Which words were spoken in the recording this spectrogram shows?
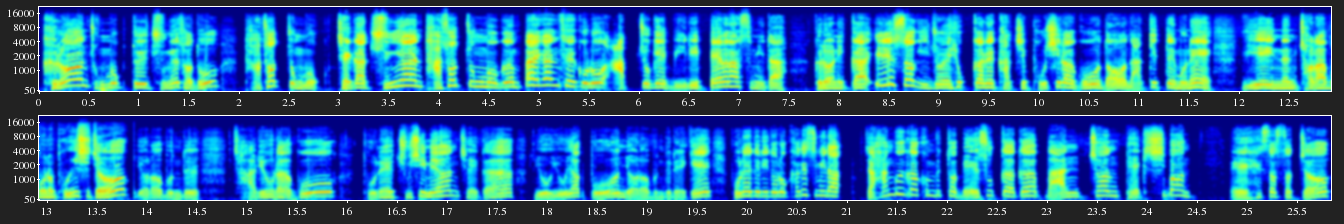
그런 종목들 중에서도 다섯 종목, 제가 중요한 다섯 종목은 빨간색으로 앞쪽에 미리 빼놨습니다. 그러니까 일석이조의 효과를 같이 보시라고 넣어놨기 때문에 위에 있는 전화번호 보이시죠? 여러분들 자료라고 보내주시면 제가 요 요약본 여러분들에게 보내드리도록 하겠습니다. 자, 한글과 컴퓨터 매수가가 11,110원 에 했었었죠.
